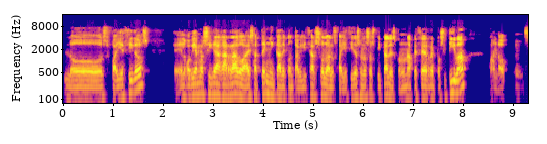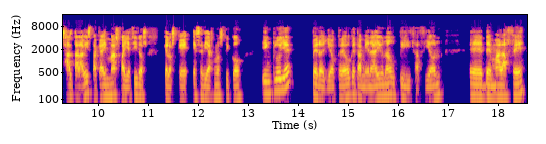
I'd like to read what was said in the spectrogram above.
los fallecidos el gobierno sigue agarrado a esa técnica de contabilizar solo a los fallecidos en los hospitales con una PCR positiva, cuando salta a la vista que hay más fallecidos que los que ese diagnóstico incluye, pero yo creo que también hay una utilización eh, de mala fe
